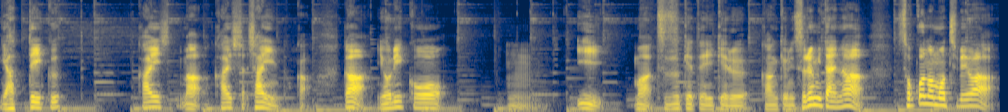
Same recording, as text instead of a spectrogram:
やっていく会,、まあ、会社社員とかがよりこう、うん、いい、まあ、続けていける環境にするみたいなそこのモチベは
